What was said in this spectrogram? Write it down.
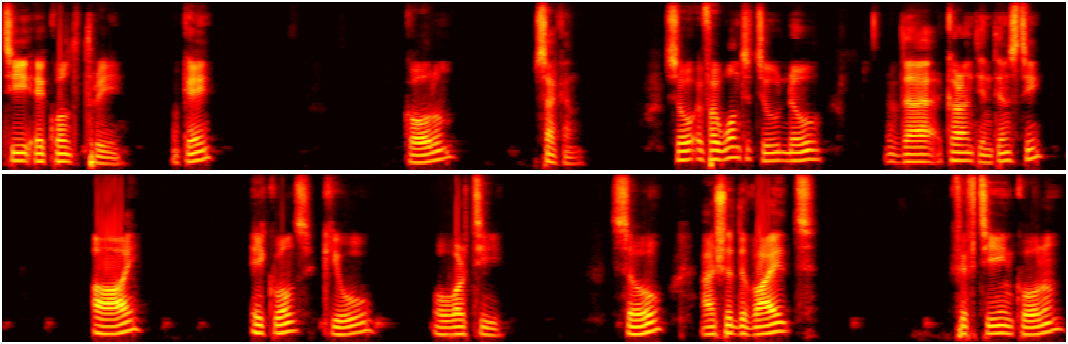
T equals 3. Okay? Coulomb second. So if I wanted to know the current intensity, I equals Q over T. So I should divide 15 coulomb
